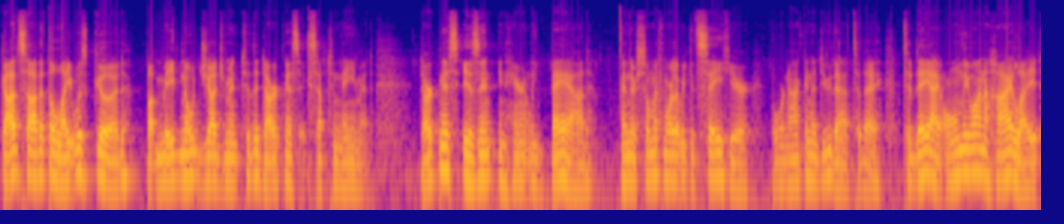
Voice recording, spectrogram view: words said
God saw that the light was good, but made no judgment to the darkness except to name it. Darkness isn't inherently bad, and there's so much more that we could say here, but we're not going to do that today. Today, I only want to highlight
